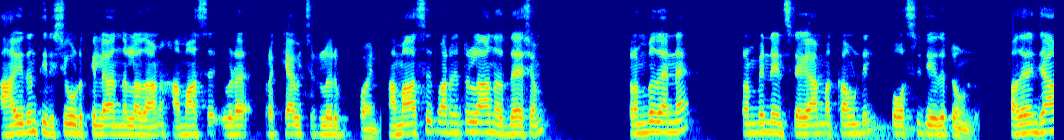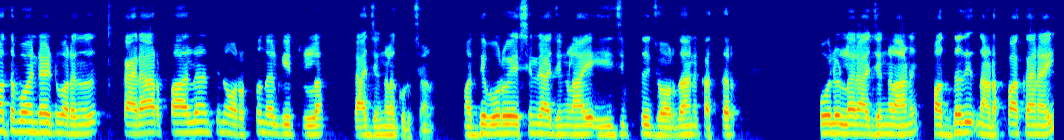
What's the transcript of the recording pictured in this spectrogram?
ആയുധം തിരിച്ചു കൊടുക്കില്ല എന്നുള്ളതാണ് ഹമാസ് ഇവിടെ പ്രഖ്യാപിച്ചിട്ടുള്ള ഒരു പോയിന്റ് ഹമാസ് പറഞ്ഞിട്ടുള്ള ആ നിർദ്ദേശം ട്രംപ് തന്നെ ട്രംപിന്റെ ഇൻസ്റ്റഗ്രാം അക്കൗണ്ടിൽ പോസ്റ്റ് ചെയ്തിട്ടുമുണ്ട് പതിനഞ്ചാമത്തെ പോയിന്റ് ആയിട്ട് പറയുന്നത് കരാർ പാലനത്തിന് ഉറപ്പ് നൽകിയിട്ടുള്ള രാജ്യങ്ങളെ കുറിച്ചാണ് മധ്യപൂർവേഷ്യൻ രാജ്യങ്ങളായ ഈജിപ്ത് ജോർദാൻ ഖത്തർ പോലുള്ള രാജ്യങ്ങളാണ് പദ്ധതി നടപ്പാക്കാനായി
